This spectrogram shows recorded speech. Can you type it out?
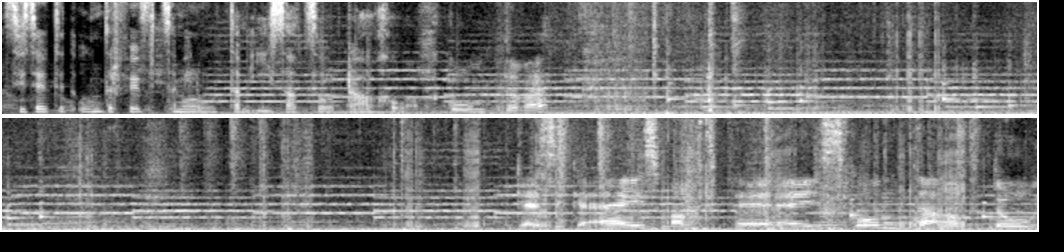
Sie sollten unter 15 Minuten am Einsatzort ankommen. Nach Gunten weg. Gesigen 1 macht P1 Gunten ab Thun.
